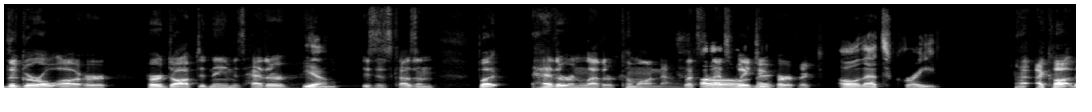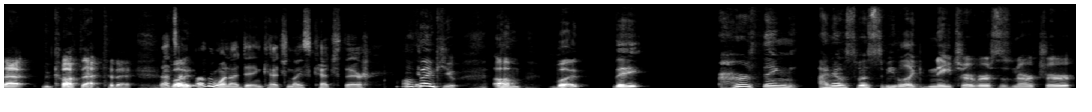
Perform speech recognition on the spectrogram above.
the girl, uh, her her adopted name is Heather, who is Yeah. his cousin, but Heather and Leather. Come on now, that's that's Oh, way too perfect. Oh, that's great. I, I caught that caught that today. That's But- another one I didn't catch. Nice catch there. Oh, thank you. Um, but they, her thing, I know it's supposed to be like nature versus nurture,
